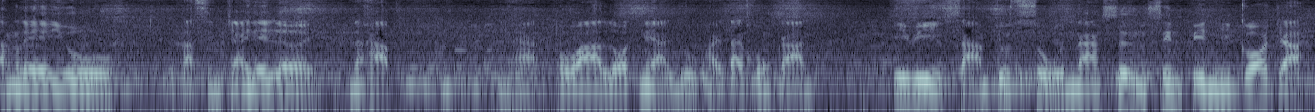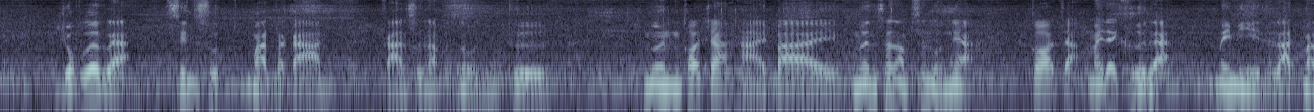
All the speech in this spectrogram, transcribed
ลังเลอยู่ ตัดสินใจได้เลยนะครับนะฮะเพราะว่ารถเนี่ยอยู่ภายใต้โครงการ EV 3.0 นะ ซึ่งสิ้นปีนี้ก็จะยกเลิกแล้ว สิ้นสุดมาตรการการสนับสนุนคือเงินก็จะหายไปเงินสนับสนุนเนี่ยก็จะไม่ได้คืนแล้วไม่มีรัฐมา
